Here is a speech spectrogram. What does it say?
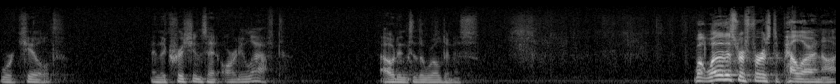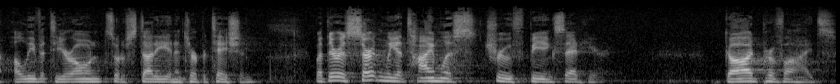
were killed. And the Christians had already left out into the wilderness. Well, whether this refers to Pella or not, I'll leave it to your own sort of study and interpretation. But there is certainly a timeless truth being said here God provides,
